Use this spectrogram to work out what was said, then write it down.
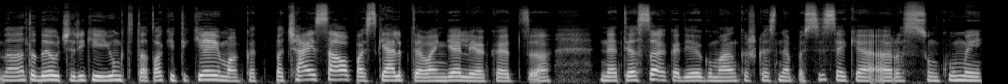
Na, tada jau čia reikia įjungti tą tokį tikėjimą, kad pačiai savo paskelbti Evangeliją, kad e, netiesa, kad jeigu man kažkas nepasisekė ar sunkumai,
